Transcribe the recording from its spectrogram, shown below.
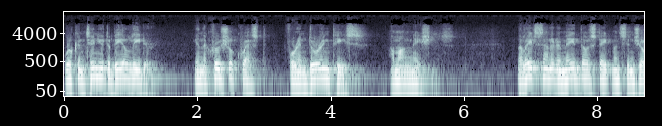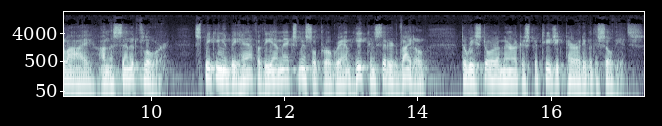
will continue to be a leader in the crucial quest for enduring peace among nations. The late senator made those statements in July on the Senate floor, speaking in behalf of the MX missile program he considered vital to restore America's strategic parity with the Soviets.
